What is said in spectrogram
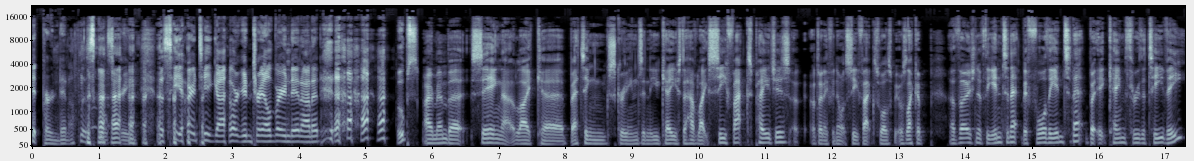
it burned in on the school screen. the CRT got Oregon Trail burned in on it. Oops. I remember seeing that like uh, betting screens in the UK used to have like Ceefax pages. I don't know if you know what Ceefax was, but it was like a, a version of the internet before the internet, but it came through the TV.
